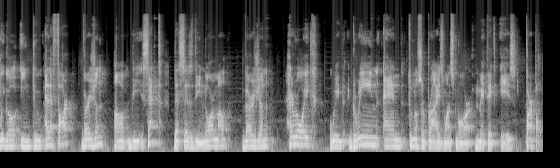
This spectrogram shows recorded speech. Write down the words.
we go into LFR version of the set. This is the normal version, heroic with green and to no surprise once more, mythic is purple.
